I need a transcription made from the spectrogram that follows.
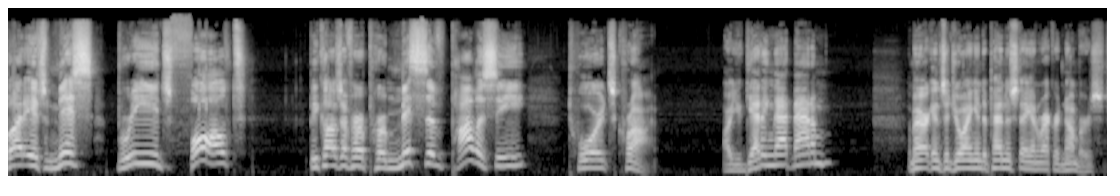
but it's Miss Breed's fault because of her permissive policy towards crime. Are you getting that, madam? Americans enjoying Independence Day in record numbers.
